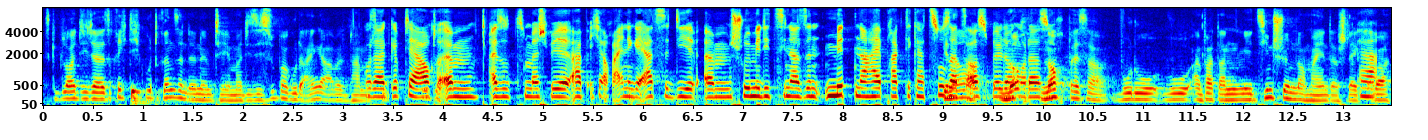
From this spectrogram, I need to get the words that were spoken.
Es gibt Leute, die da richtig gut drin sind in dem Thema, die sich super gut eingearbeitet haben. Es Oder gibt ja auch, ähm, also zum Beispiel habe ich auch einige Ärzte, die ähm, Schulmediziner sind mit einer Heilpraktiker-Zusatzausbildung Genau, oder so. Noch besser, wo du, wo einfach dann Medizinstudium nochmal hintersteckt. Ja. Aber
